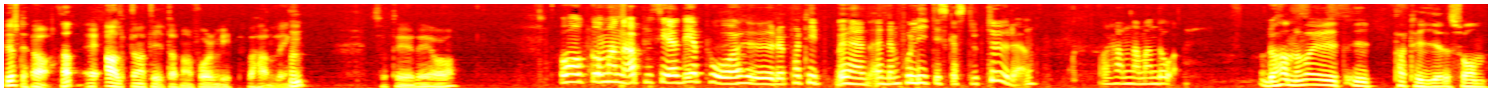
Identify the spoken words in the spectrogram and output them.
Just det. Ja, ja. Eh, alternativt att man får en VIP-behandling. Mm. Så det, det, ja. Och om man applicerar det på hur parti, eh, den politiska strukturen, var hamnar man då? Då hamnar man ju i, i partier som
